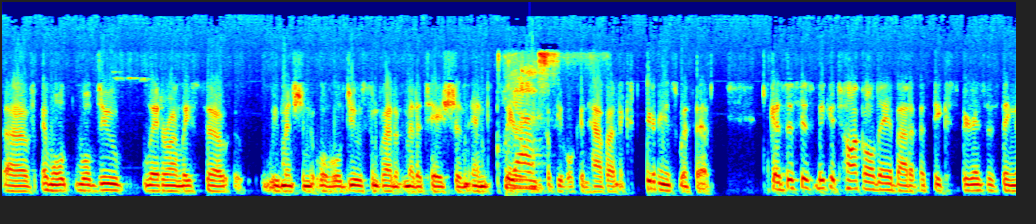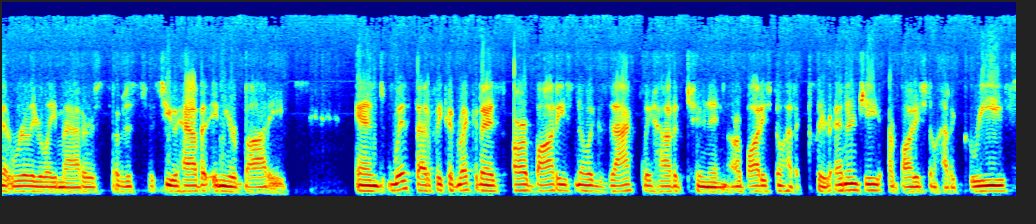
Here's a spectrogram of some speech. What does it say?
of, and we'll, we'll do later on, Lisa, we mentioned well, we'll do some kind of meditation and clearing yes. so people can have an experience with it. Because this is, we could talk all day about it, but the experience is the thing that really, really matters. So just, so you have it in your body and with that, if we could recognize our bodies know exactly how to tune in, our bodies know how to clear energy, our bodies know how to grieve,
